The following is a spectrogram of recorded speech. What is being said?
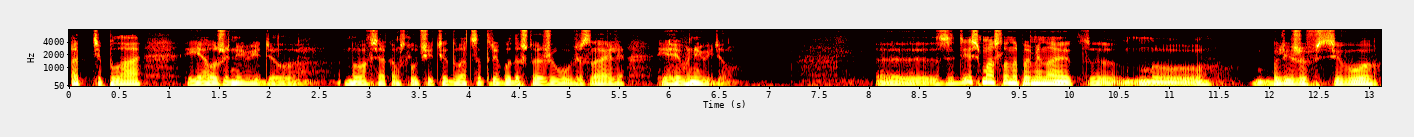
от тепла, я уже не видел. Ну, во всяком случае, те 23 года, что я живу в Израиле, я его не видел. Э, здесь масло напоминает, э, ну, ближе всего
